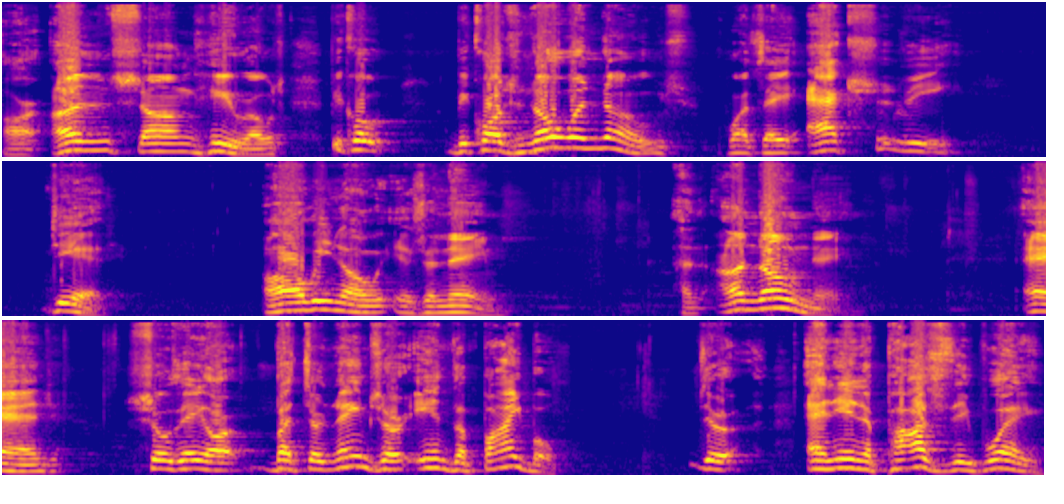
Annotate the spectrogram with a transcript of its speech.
are unsung heroes because, because no one knows what they actually did. All we know is a name, an unknown name. And so they are, but their names are in the Bible. They're, and in a positive way.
